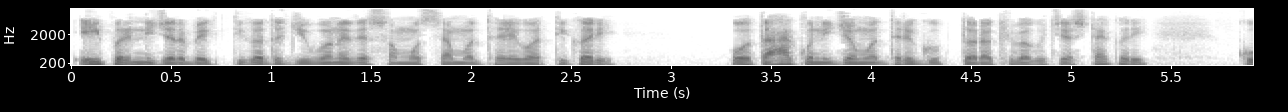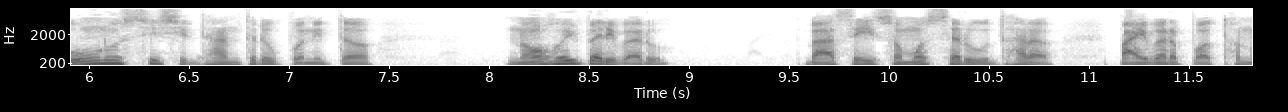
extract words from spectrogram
ଏହିପରି ନିଜର ବ୍ୟକ୍ତିଗତ ଜୀବନରେ ସମସ୍ୟା ମଧ୍ୟରେ ଗତି କରି ଓ ତାହାକୁ ନିଜ ମଧ୍ୟରେ ଗୁପ୍ତ ରଖିବାକୁ ଚେଷ୍ଟା କରି କୌଣସି ସିଦ୍ଧାନ୍ତରେ ଉପନୀତ ନ ହୋଇପାରିବାରୁ ବା ସେହି ସମସ୍ୟାରୁ ଉଦ୍ଧାର ପାଇବାର ପଥ ନ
